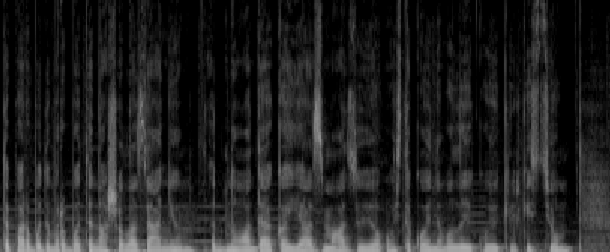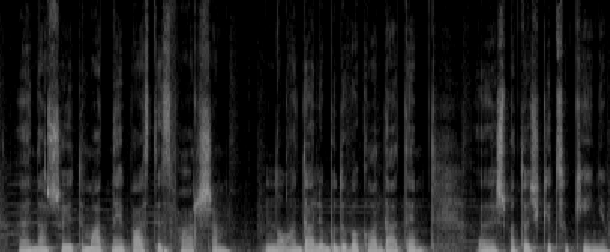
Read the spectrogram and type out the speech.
тепер будемо робити нашу лазанью. Дно дека я змазую ось такою невеликою кількістю нашої томатної пасти з фаршем. Ну, а далі буду викладати шматочки цукінів.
